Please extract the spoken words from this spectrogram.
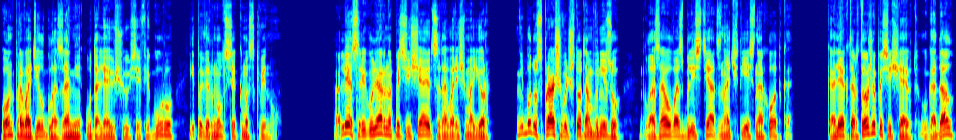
Он проводил глазами удаляющуюся фигуру и повернулся к Москвину. «Лес регулярно посещаются, товарищ майор. Не буду спрашивать, что там внизу. Глаза у вас блестят, значит, есть находка. Коллектор тоже посещают, угадал?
